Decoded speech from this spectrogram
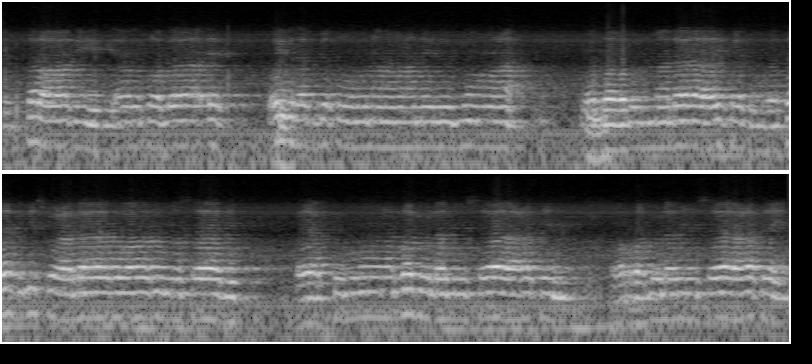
بالترابيث أو الربائث ويثبطونه عن الجمعة وتغدو الملائكة فتجلس على أبواب المساجد. فيكتبون الرجل من ساعة والرجل من ساعتين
